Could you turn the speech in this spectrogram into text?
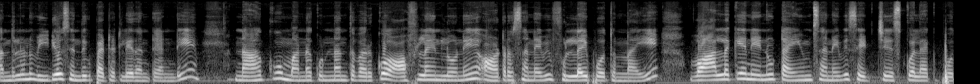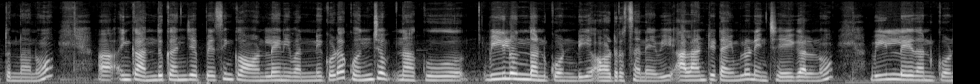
అందులోనూ వీడియోస్ ఎందుకు పెట్టట్లేదంటే అండి నాకు మనకున్నంత వరకు ఆఫ్లైన్లోనే ఆర్డర్స్ అనేవి ఫుల్ అయిపోతున్నాయి. వాళ్ళకే నేను టైమ్స్ అనేవి సెట్ చేసుకోలేకపోతున్నాను. ఇంకా అందుకని చెప్పేసి ఇంకా ఆన్లైన్ ఇవన్నీ కూడా కొంచెం నాకు వీలుందనుకోండి ఆర్డర్స్ అనేవి. అలాంటి టైంలో నేను చేయగలను. వీలు లేదనుకోండి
